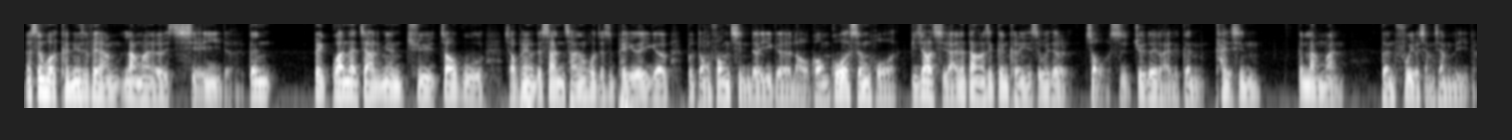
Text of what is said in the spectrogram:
那生活肯定是非常浪漫而写意的，跟被关在家里面去照顾小朋友的三餐，或者是陪着一个不懂风情的一个老公过生活比较起来，那当然是跟克林斯威特走是绝对来的更开心、更浪漫。更富有想象力的。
